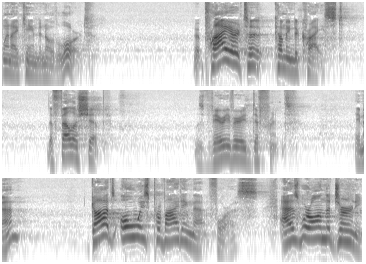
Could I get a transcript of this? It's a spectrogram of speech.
when I came to know the Lord. Prior to coming to Christ, the fellowship was very, very different. Amen? God's always providing that for us. As we're on the journey,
